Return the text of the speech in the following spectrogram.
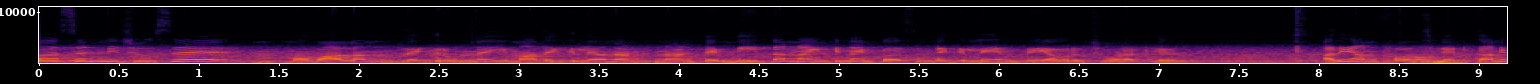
పర్సెంట్ని చూసే వాళ్ళ దగ్గర ఉన్నాయి మా దగ్గర లేని అంటున్నా అంటే మిగతా నైంటీ నైన్ పర్సెంట్ దగ్గర లేనిది ఎవరు చూడట్లేదు. అది అన్ఫార్చునేట్ కానీ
